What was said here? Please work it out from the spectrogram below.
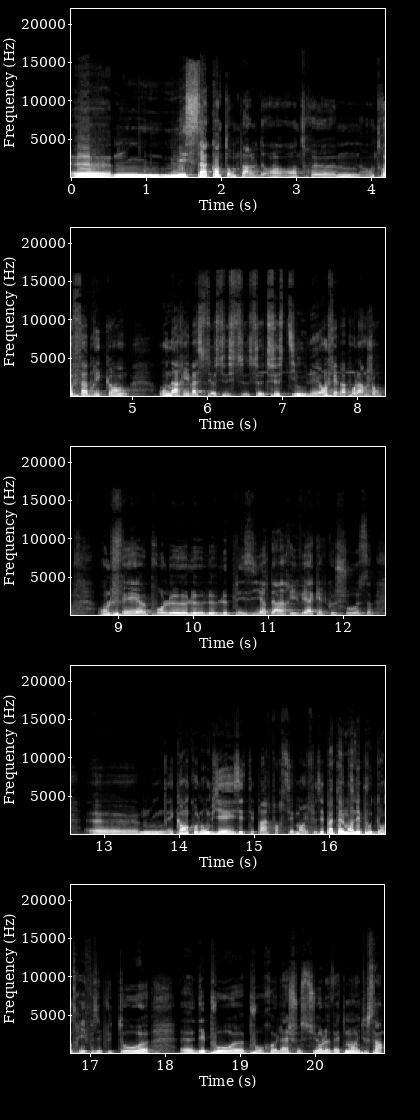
Euh, mais ça, quand on parle entre entre fabricants, on arrive à se, stimuler. On le fait pas pour l'argent. On le fait euh, pour le, plaisir d'arriver à quelque chose. Euh, et quand Colombier, ils étaient pas forcément, ils faisaient pas tellement des pots de ganterie, ils faisaient plutôt euh, des pots pour la chaussure, le vêtement et tout ça.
